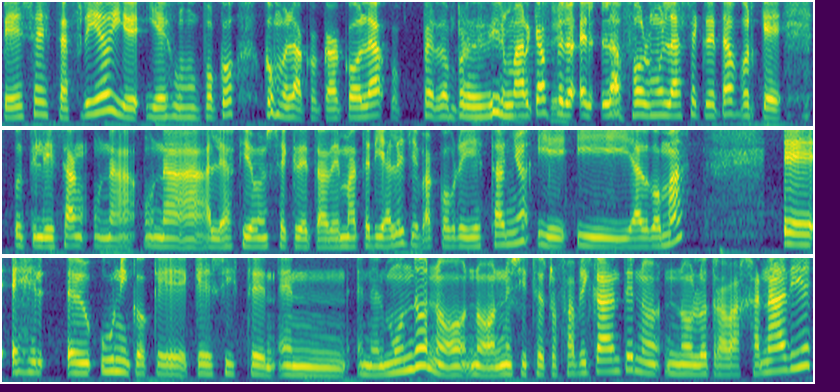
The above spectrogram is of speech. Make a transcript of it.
pesa, está frío y, es un poco como la Coca-Cola, perdón por decir marcas, pero la fórmula secreta porque utilizan una, una aleación secreta de materiales, lleva cobre y estaño y, y algo más eh, es el, único que, existe en, el mundo, no, no, existe otro fabricante, no, no, lo trabaja nadie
